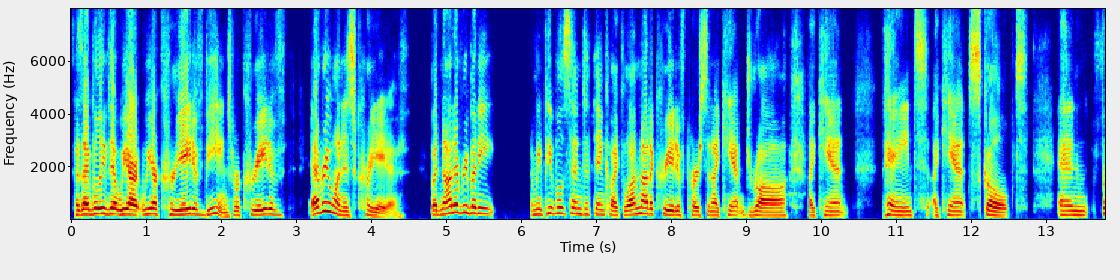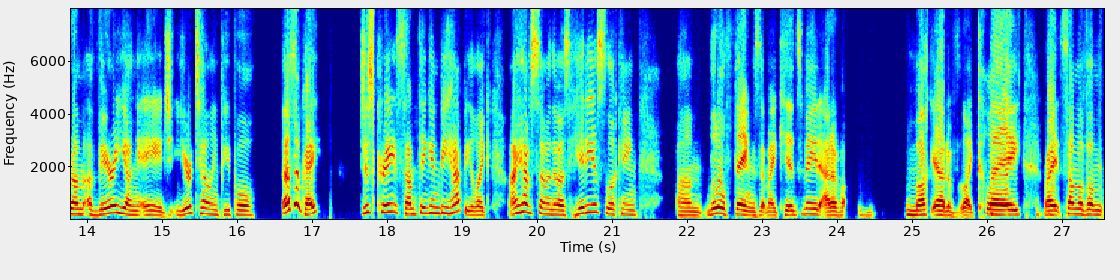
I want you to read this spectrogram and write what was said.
Because I believe that we are we are creative beings. We're creative. Everyone is creative, but not everybody. I mean, people tend to think like, well, I'm not a creative person. I can't draw. I can't paint. I can't sculpt. And from a very young age, you're telling people that's okay. just create something and be happy. Like I have some of the most hideous looking um, little things that my kids made out of muck out of like clay, right? Some of them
